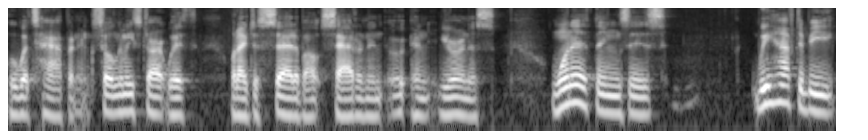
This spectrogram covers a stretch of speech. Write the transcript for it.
with what's happening. So let me start with what I just said about Saturn and, and Uranus. One of the things is we have to be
